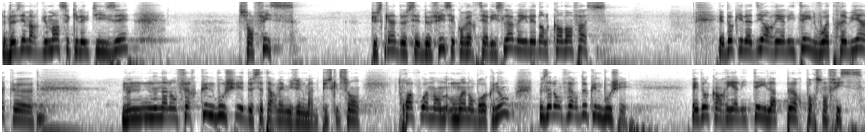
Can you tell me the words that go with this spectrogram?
Le deuxième argument, c'est qu'il a utilisé son fils, puisqu'un de ses deux fils est converti à l'islam et il est dans le camp d'en face. Et donc il a dit en réalité, il voit très bien que nous, n'allons faire qu'une bouchée de cette armée musulmane, puisqu'ils sont trois fois moins nombreux que nous, nous allons faire d'eux qu'une bouchée. Et donc en réalité, il a peur pour son fils.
